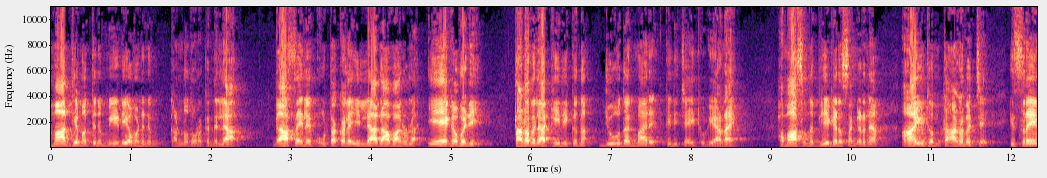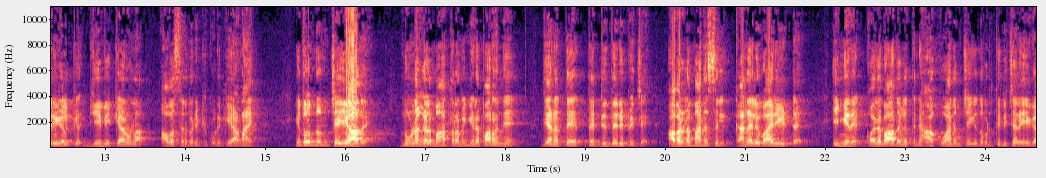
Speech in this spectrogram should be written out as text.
മാധ്യമത്തിനും മീഡിയ വണ്ണിനും കണ്ണു തുറക്കുന്നില്ല. ഗാസയിലെ കൂട്ടക്കൊല ഇല്ലാതാവാനുള്ള ഏക വഴി തടവിലാക്കിയിരിക്കുന്ന ജൂതന്മാരെ തിരിച്ചയക്കുകയാണ്. ഹമാസ് എന്ന ഭീകര സംഘടന ആയുധം താഴെ വെച്ച് ഇസ്രയേലികൾക്ക് ജീവിക്കാനുള്ള അവസരമൊരുക്കി കൊടുക്കുകയാണ്. ഇതൊന്നും ചെയ്യാതെ നുണകൾ മാത്രം ഇങ്ങനെ പറഞ്ഞ് ജനത്തെ തെറ്റിദ്ധരിപ്പിച്ച് അവരുടെ മനസ്സിൽ കനൽ വാരിയിട്ട് ഇങ്ങനെ കൊലപാതകത്തിന് ആഹ്വാനം ചെയ്യുന്നവർ തിരിച്ചറിയുക.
